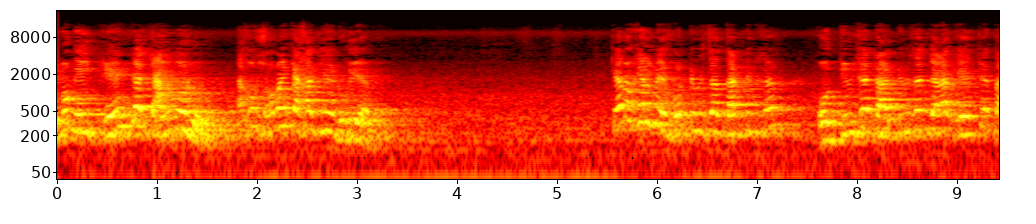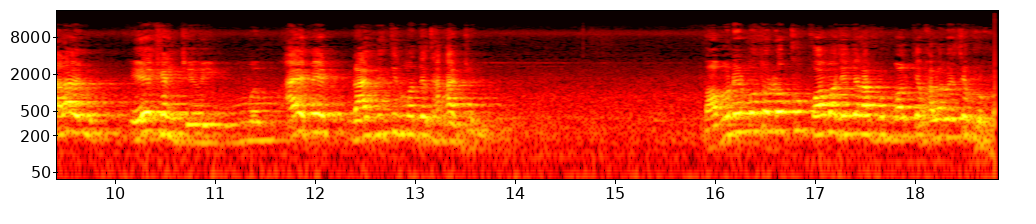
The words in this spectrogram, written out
এবং এই ট্রেনটা চালু হলো, এখন সবাই টাকা দিয়ে ঢুকে যাবে। কেন খেলবে? Fourth division third division fourth division third division যারা খেলছে, তারা এ খেলছে, ওই রাজনীতির মধ্যে থাকার জন্য। বাবনের মতো লোক খুব কম আছে যারা ফুটবলকে ভালোবেসে ফুটবল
